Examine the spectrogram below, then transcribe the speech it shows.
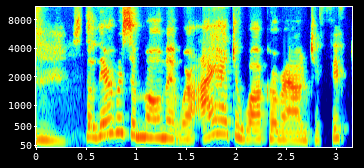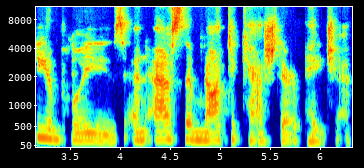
Mm. So there was a moment where I had to walk around to 50 employees and ask them not to cash their paycheck.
